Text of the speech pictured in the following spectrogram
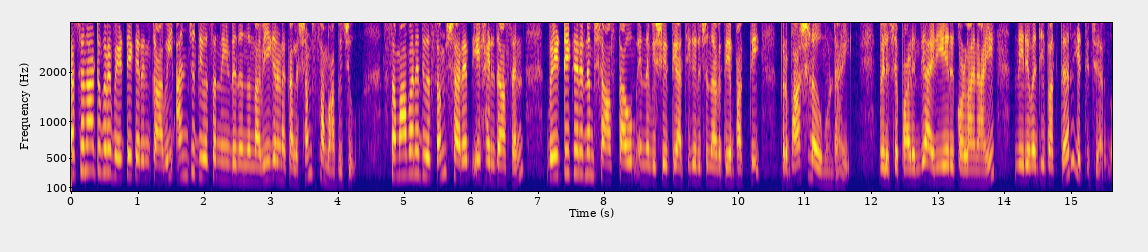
തച്ചനാട്ടുകര വേട്ടേക്കരൻ കാവിൽ അഞ്ചു ദിവസം നീണ്ടുനിന്ന നവീകരണ കലശം സമാപിച്ചു. സമാപന ദിവസം ശരത് എ. ഹരിദാസൻ വേട്ടേക്കരനും ശാസ്താവും എന്ന വിഷയത്തെ അധികരിച്ചു നടത്തിയ ഭക്തി പ്രഭാഷണവുമുണ്ടായി. വെളിച്ചപ്പാടിന്റെ അരിയേറി കൊള്ളാനായി നിരവധി ഭക്തർ എത്തിച്ചേർന്നു.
